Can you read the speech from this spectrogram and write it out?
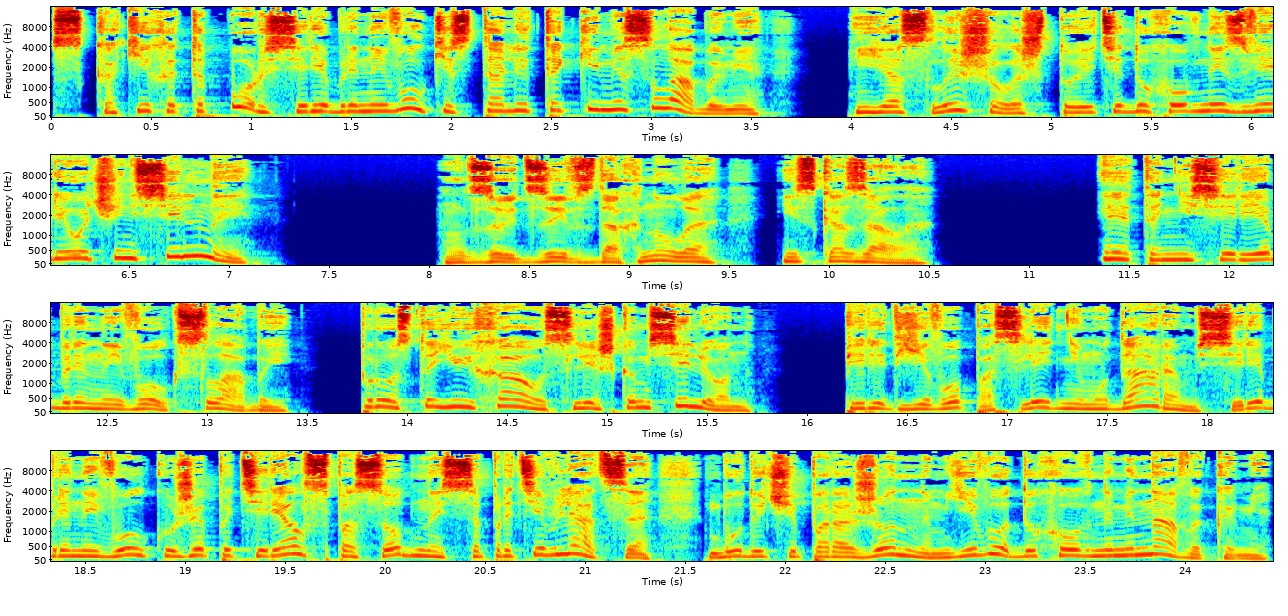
С каких это пор серебряные волки стали такими слабыми? Я слышала, что эти духовные звери очень сильны». Цзуйцзы вздохнула и сказала. «Это не серебряный волк слабый, просто Юйхао слишком силен. Перед его последним ударом серебряный волк уже потерял способность сопротивляться, будучи пораженным его духовными навыками.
